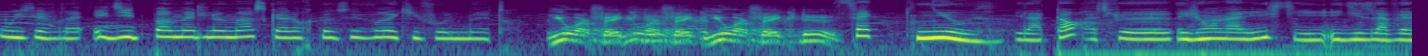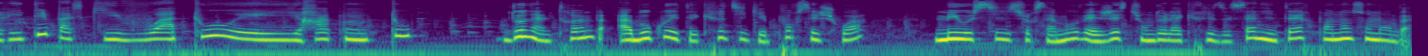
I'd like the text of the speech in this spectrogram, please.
Oui, c'est vrai. Il dit de pas mettre le masque alors que c'est vrai qu'il faut le mettre. You are fake, you are fake, you are fake news. Fake news. Il a tort parce que les journalistes, ils, ils disent la vérité parce qu'ils voient tout et ils racontent tout. Donald Trump a beaucoup été critiqué pour ses choix, mais aussi sur sa mauvaise gestion de la crise sanitaire pendant son mandat,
